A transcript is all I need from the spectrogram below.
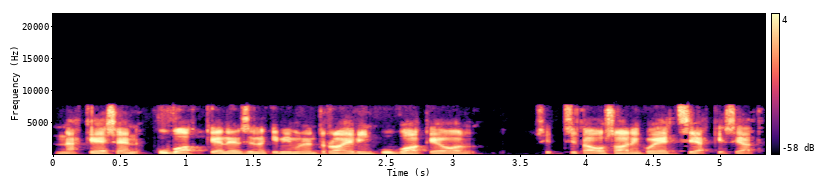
näkee sen kuvakkeen. Ensinnäkin, millainen driving kuvake on, sit sitä osaa niin etsiäkin sieltä,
